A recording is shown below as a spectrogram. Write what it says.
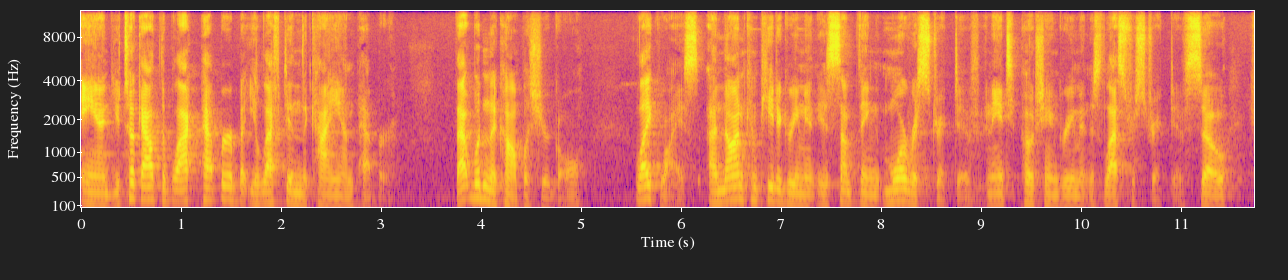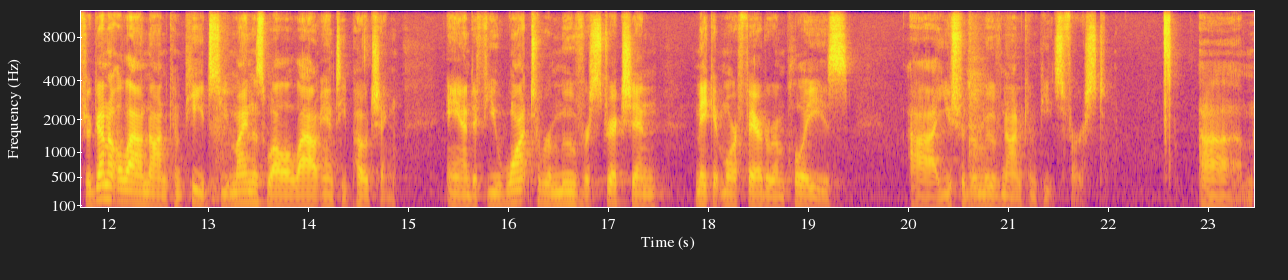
and you took out the black pepper but you left in the cayenne pepper. That wouldn't accomplish your goal. Likewise, a non-compete agreement is something more restrictive. An anti-poaching agreement is less restrictive. So if you're going to allow non-competes, you might as well allow anti-poaching. And if you want to remove restriction, make it more fair to employees, uh, you should remove non-competes first. Um,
